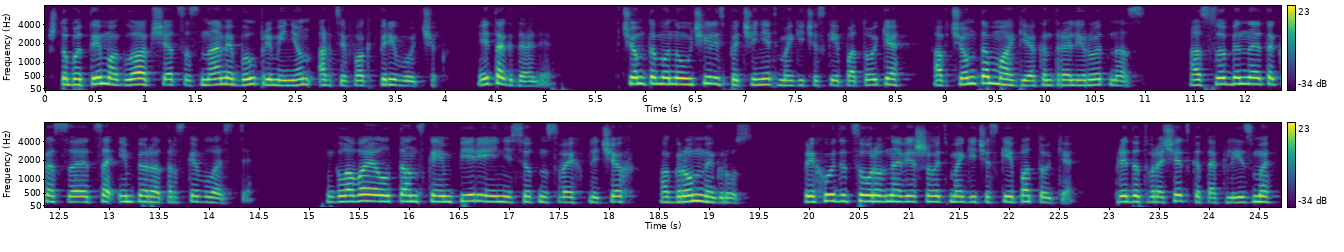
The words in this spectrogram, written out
Чтобы ты могла общаться с нами, был применен артефакт-переводчик. И так далее. В чем-то мы научились подчинять магические потоки, а в чем-то магия контролирует нас. Особенно это касается императорской власти. Глава Элтанской империи несет на своих плечах огромный груз. Приходится уравновешивать магические потоки, предотвращать катаклизмы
